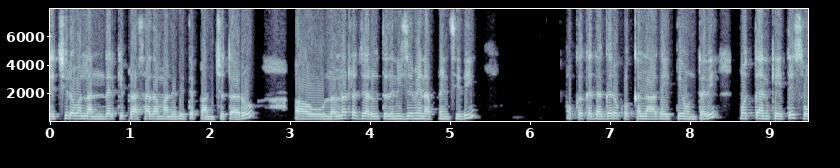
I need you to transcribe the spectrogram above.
తెచ్చిరో వాళ్ళందరికీ ప్రసాదం అనేది అయితే పంచుతారు. ఆ అట్లా జరుగుతుంది. నిజమేనా ఫ్రెండ్స్ ఇది? ఒక్కొక్క దగ్గర ఒక్కొక్క లాగా అయితే ఉంటది. మొత్తానికి అయితే సో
